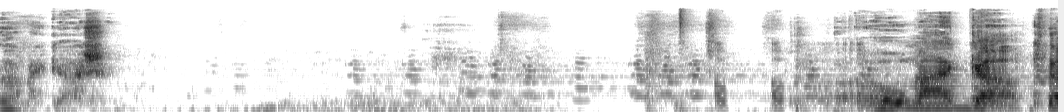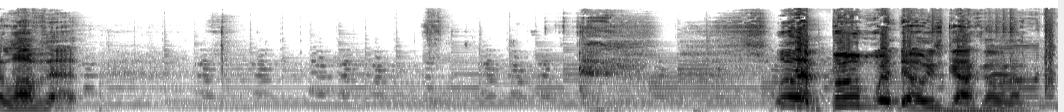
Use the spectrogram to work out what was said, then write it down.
Oh my gosh. Oh my god. I love that. Look at that boom window he's got going on.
